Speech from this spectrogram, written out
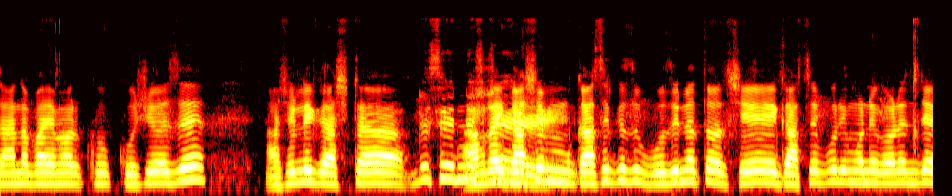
চানা ভাই আমার খুব খুশি হয়েছে। আসলে গাছটা আমরা গাছে গাছের কিছু বুঝি না তো সে গাছে পুরি মনে করেন যে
